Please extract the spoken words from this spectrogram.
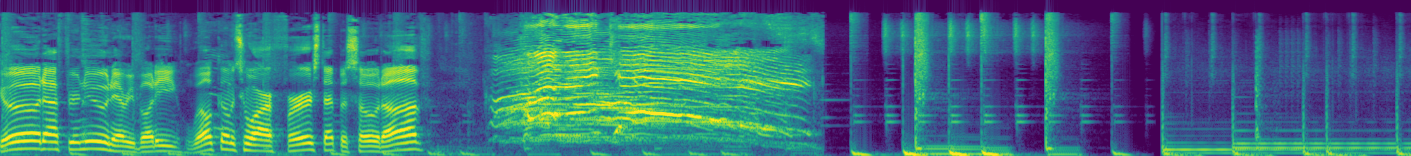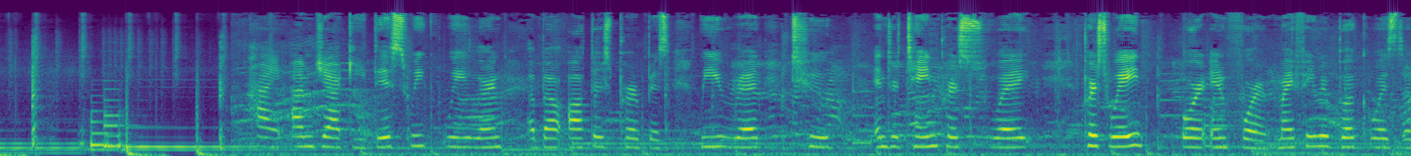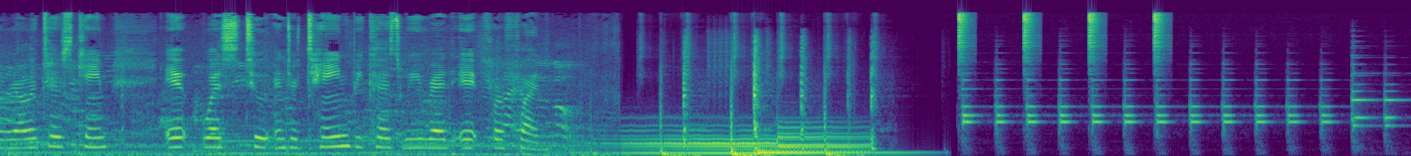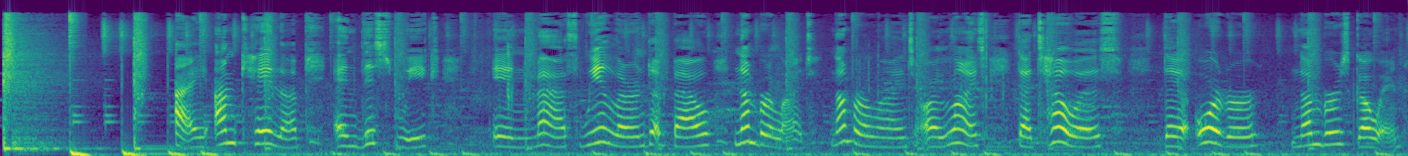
Good afternoon, everybody. Welcome to our first episode of Hi, I'm Jackie. This week we learned about author's purpose. We read to entertain, persuade, persuade, or inform. My favorite book was The Relatives Came. It was to entertain because we read it for fun. Hi, I'm Caleb, and this week in math we learned about number lines. Number lines are lines that tell us the order numbers go in.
